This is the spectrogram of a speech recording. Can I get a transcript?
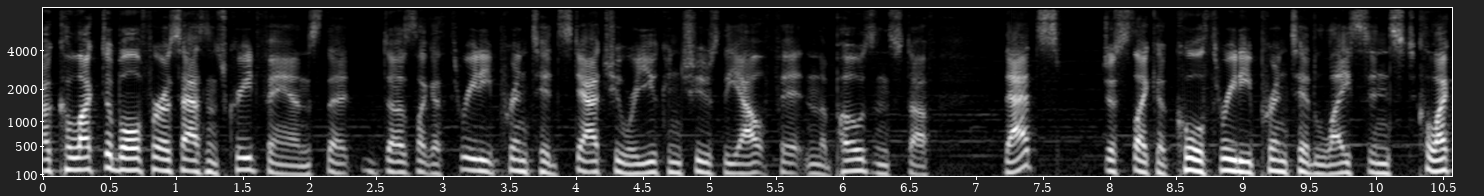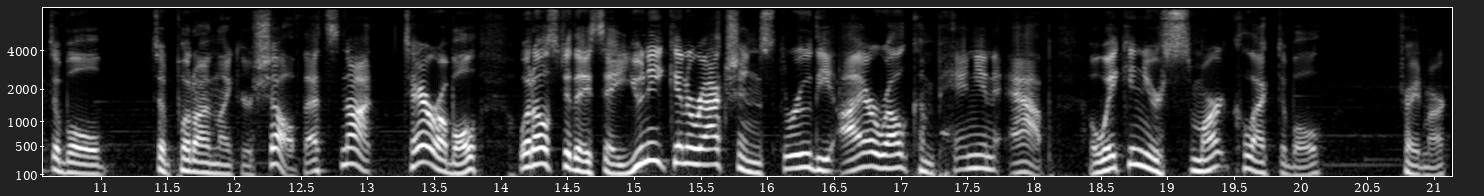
a collectible for Assassin's Creed fans that does like a 3D printed statue where you can choose the outfit and the pose and stuff. That's just like a cool 3D printed licensed collectible to put on like your shelf. That's not terrible. What else do they say? Unique interactions through the IRL companion app. Awaken your smart collectible, trademark,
